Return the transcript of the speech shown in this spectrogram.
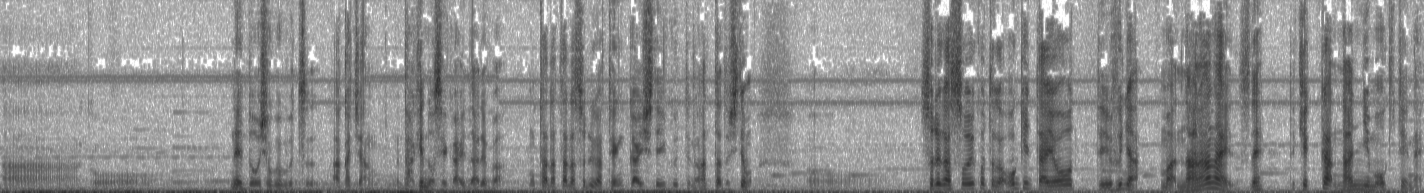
あこう、ね、動植物赤ちゃんだけの世界であればもうただただそれが展開していくっていうのがあったとしてもそれがそういうことが起きたよっていうふうには、まあ、ならないですね。で結果何にも起きていないっ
